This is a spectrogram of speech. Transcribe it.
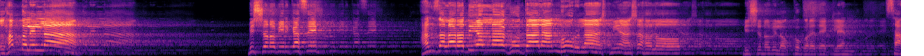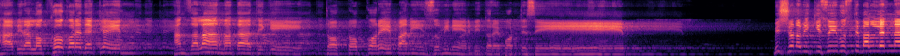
আলহামদুলিল্লাহ বিশ্বনবীর কাছে হানজালা রাদিয়াল্লাহু তাআলা আনহুর লাশ নিয়ে আসা হলো। বিশ্বনবী লক্ষ্য করে দেখলেন, সাহাবীরা লক্ষ্য করে দেখলেন, হানজালার মাথা থেকে টপ টপ করে পানি জমিনের ভিতরে পড়তেছে। বিশ্বনবী কিছুই বুঝতে পারলেন না।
